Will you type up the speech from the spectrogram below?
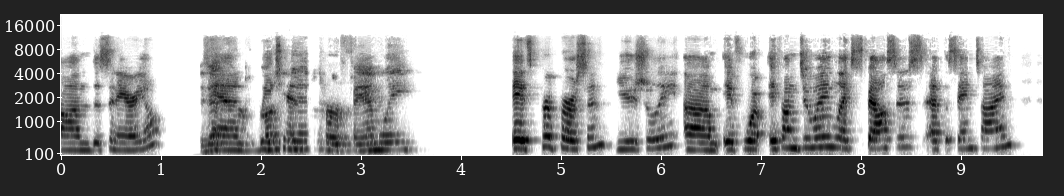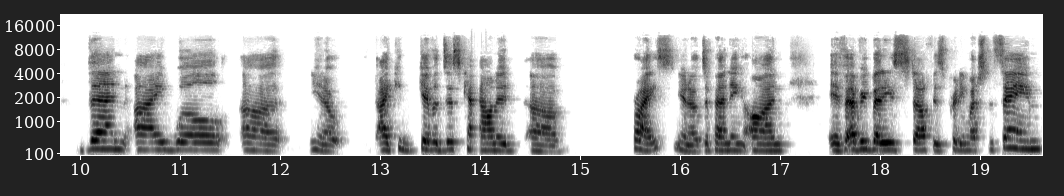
on the scenario. Is that and per we can- per family? it's per person usually. Um, if we're if i'm doing like spouses at the same time then i will uh, you know i can give a discounted uh, price you know depending on if everybody's stuff is pretty much the same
